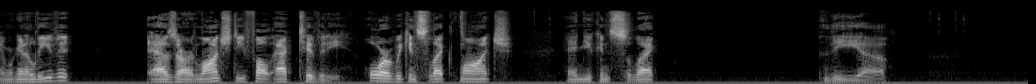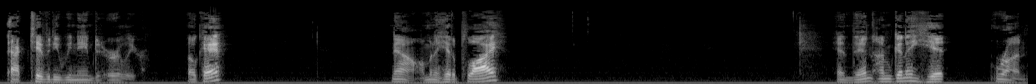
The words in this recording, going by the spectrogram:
and we're going to leave it as our launch default activity or we can select launch and you can select the uh, activity we named it earlier okay? Now I'm going to hit apply. And then I'm going to hit run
